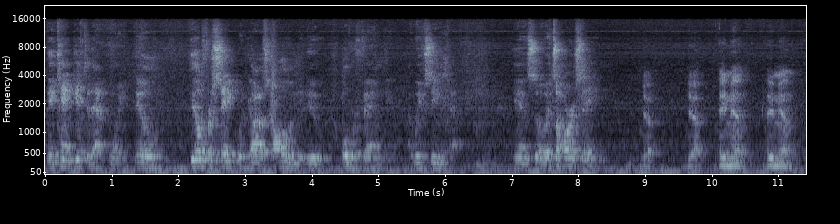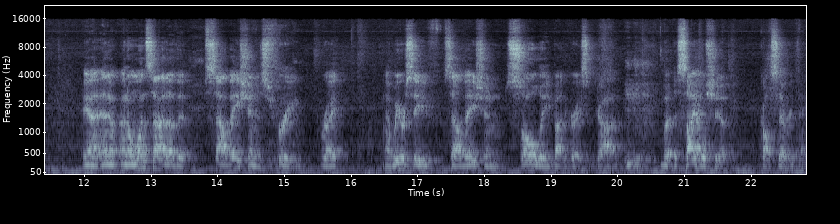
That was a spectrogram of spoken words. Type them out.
they can't get to that point. They'll, they'll forsake what God has called them to do over family. We've seen that. And so it's a hard saying. Yeah, yeah. Amen. Amen. Yeah, and, and on one side of it, salvation is free, right? Now, we receive salvation solely by the grace of God, but discipleship costs everything.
